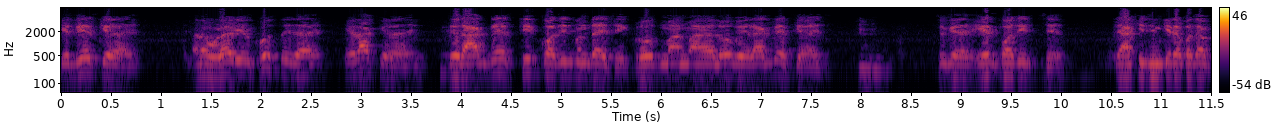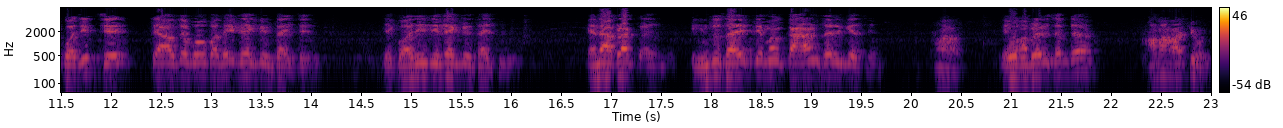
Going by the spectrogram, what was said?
એ દ્વેષ કહેવાય. અને ઓળાડી ખુશ થઈ જાય એ રાગ કહેવાય. તે રાગદ્વેષથી કોઝિજ બંધાય છે. ક્રોધ માનમાં લોભ એ રાગદ્વેષ કહેવાય છે. શું કે એ કોઝિજ છે. તે આખી જિંદગી બધા કોઝિજ છે. તે આવતો બહુ બધા ઇફેક્ટિવ થાય છે. એ કોઝિસ ઇફેક્ટિવ થાય છે. એને આપણા હિન્દુ સાહિત્યમાં કારણ શરીર કે છે એવું સાંભળેલું શબ્દ? આમાં વાંચ્યું.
